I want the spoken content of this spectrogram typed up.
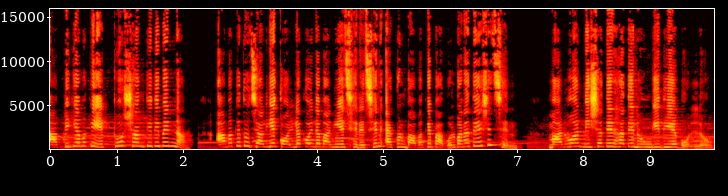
আপনি কি আমাকে একটুও শান্তি দিবেন না? আমাকে তো জ্বালিয়ে কয়লা কয়লা বানিয়ে ছেড়েছেন এখন বাবাকে পাগল বানাতে এসেছেন? মারোয়ান নিশাতের হাতে লুঙ্গি দিয়ে বলল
